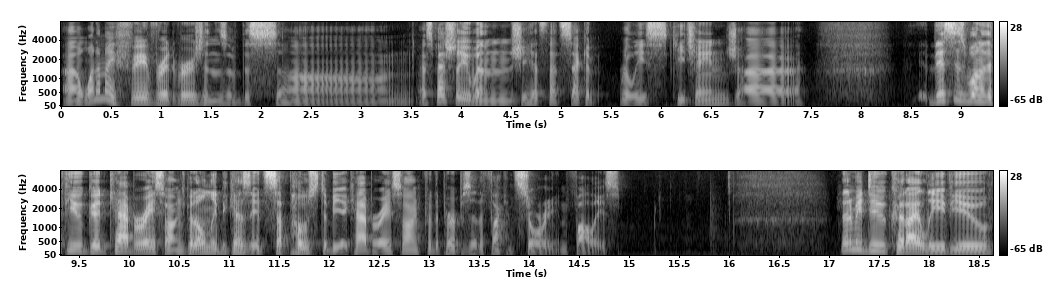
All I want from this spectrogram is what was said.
Uh, one of my favorite versions of the song, especially when she hits that second release key change. Uh, this is one of the few good cabaret songs, but only because it's supposed to be a cabaret song for the purpose of the fucking story and follies. Then we do Could I Leave You?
